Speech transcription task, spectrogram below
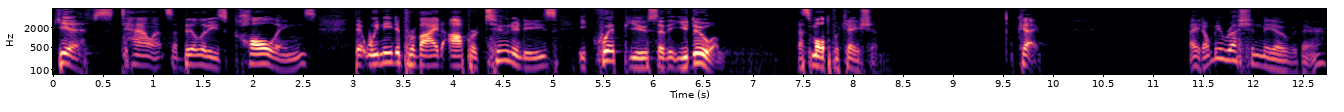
gifts, talents, abilities, callings that we need to provide opportunities, equip you so that you do them. That's multiplication. Okay. Hey, don't be rushing me over there.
